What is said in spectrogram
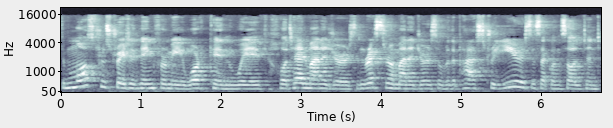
The most frustrating thing for me working with hotel managers and restaurant managers over the past three years as a consultant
